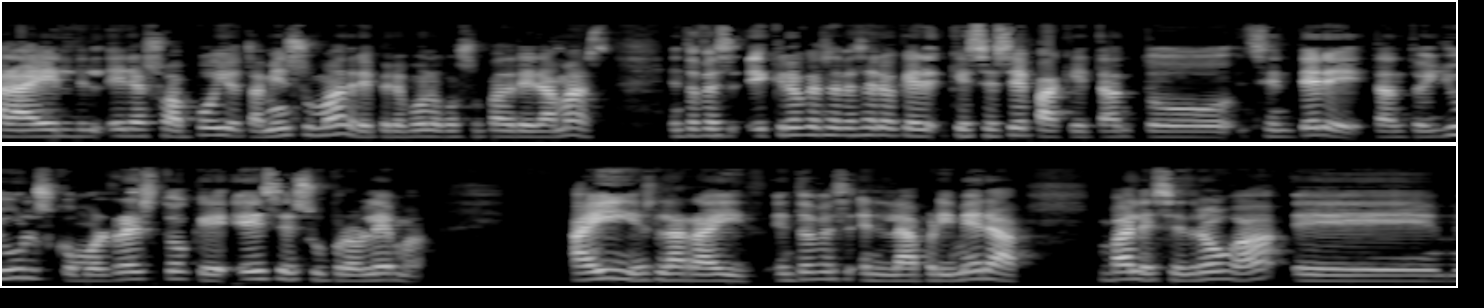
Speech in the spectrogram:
para él era su apoyo, también su madre, pero bueno, con su padre era más. Entonces, eh, creo que es necesario que, que se sepa que tanto se entere, tanto Jules como el resto, que ese es su problema. Ahí es la raíz. Entonces, en la primera vale, se droga eh,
